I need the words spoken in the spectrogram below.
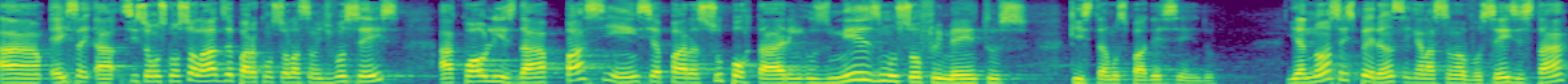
a, é isso, a, se somos consolados, é para a consolação de vocês, a qual lhes dá paciência para suportarem os mesmos sofrimentos que estamos padecendo. E a nossa esperança em relação a vocês está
